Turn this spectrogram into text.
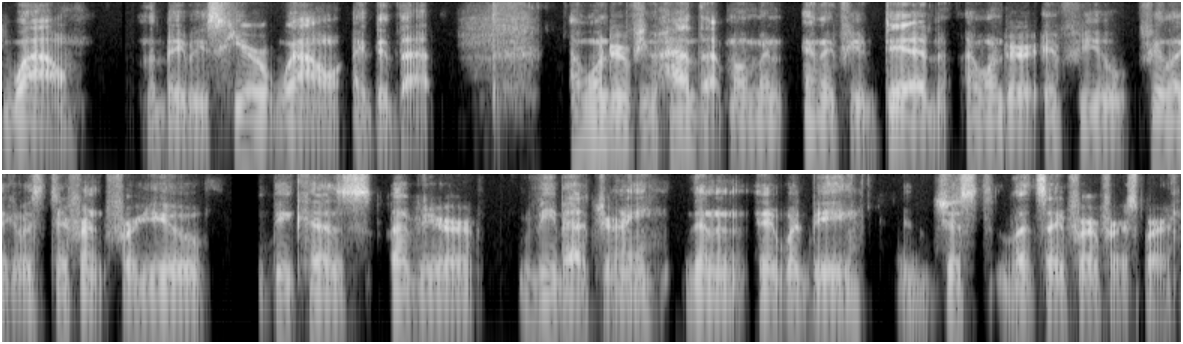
wow, the baby's here. Wow, I did that. I wonder if you had that moment. And if you did, I wonder if you feel like it was different for you because of your VBAC journey than it would be just, let's say, for a first birth.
